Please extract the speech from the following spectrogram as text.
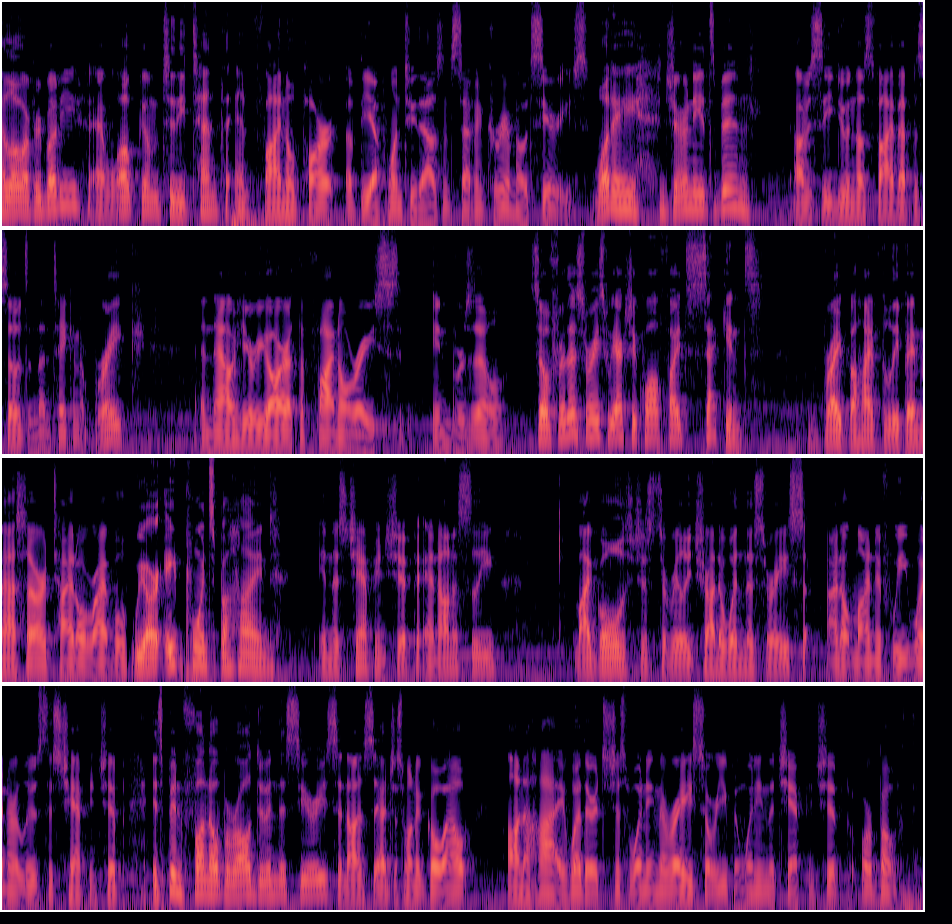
Hello everybody, and welcome to the 10th and final part of the F1 2007 Career Mode series. What a journey it's been! Obviously doing those 5 episodes and then taking a break, and now here we are at the final race in Brazil. So for this race we actually qualified second, right behind Felipe Massa, our title rival. We are 8 points behind in this championship, and honestly, my goal is just to really try to win this race. I don't mind if we win or lose this championship. It's been fun overall doing this series, and honestly, I just want to go out on a high, whether it's just winning the race or even winning the championship or both.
